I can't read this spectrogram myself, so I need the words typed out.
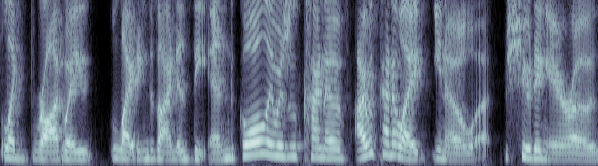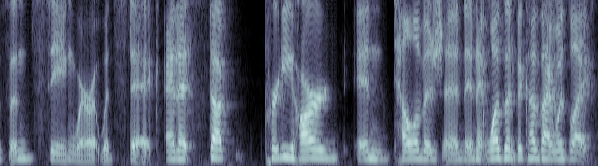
like broadway lighting design is the end goal it was just kind of i was kind of like you know uh, shooting arrows and seeing where it would stick and it stuck pretty hard in television and it wasn't because i was like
